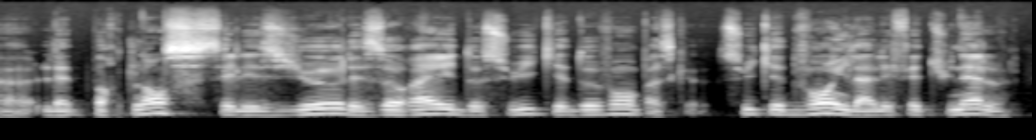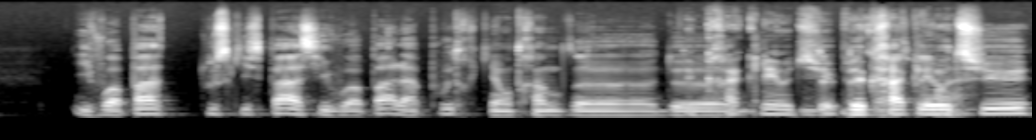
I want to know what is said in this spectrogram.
euh, l'aide porte-lance, c'est les yeux, les oreilles de celui qui est devant, parce que celui qui est devant, il a l'effet tunnel il voit pas tout ce qui se passe. Il voit pas la poutre qui est en train de, de, craquer au-dessus. De, craquer au-dessus.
